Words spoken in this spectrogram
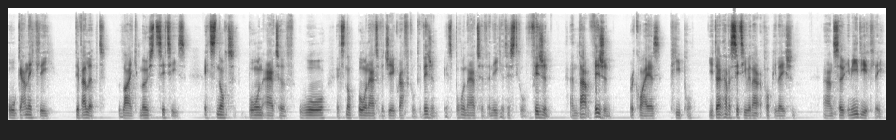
organically developed like most cities. It's not born out of war, it's not born out of a geographical division, it's born out of an egotistical vision. And that vision requires people. You don't have a city without a population. And so immediately,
